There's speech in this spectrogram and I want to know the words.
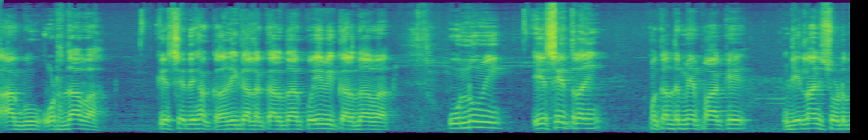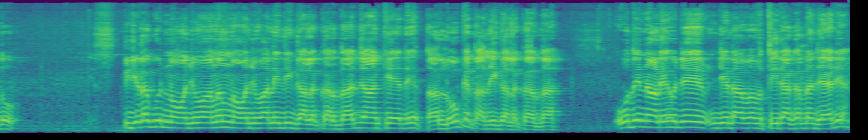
ਆਗੂ ਉੱਠਦਾ ਵਾ, ਕਿਸੇ ਦੇ ਹੱਕਾਂ ਦੀ ਗੱਲ ਕਰਦਾ, ਕੋਈ ਵੀ ਕਰਦਾ ਵਾ, ਉਹਨੂੰ ਵੀ ਇਸੇ ਤਰ੍ਹਾਂ ਹੀ ਮੁਕੱਦਮੇ ਪਾ ਕੇ ਜੇਲ੍ਹਾਂ 'ਚ ਸੁੱਟ ਦਿਓ ਵੀ ਜਿਹੜਾ ਕੋਈ ਨੌਜਵਾਨ ਨੌਜਵਾਨੀ ਦੀ ਗੱਲ ਕਰਦਾ ਜਾਂ ਕਿਸੇ ਦੇ ਹਿੱਤਾਂ, ਲੋਕ ਹਿੱਤਾਂ ਦੀ ਗੱਲ ਕਰਦਾ, ਉਹਦੇ ਨਾਲ ਇਹੋ ਜੇ ਜਿਹੜਾ ਵਾ ਵਤੀਰਾ ਕਰਨਾ ਜਾਇਜ਼ ਆ?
